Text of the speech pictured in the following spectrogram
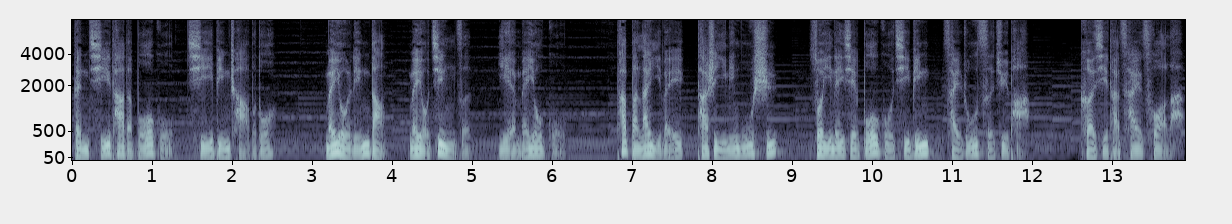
跟其他的博古骑兵差不多，没有铃铛，没有镜子，也没有鼓。他本来以为他是一名巫师。所以那些博古骑兵才如此惧怕，可惜他猜错了。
